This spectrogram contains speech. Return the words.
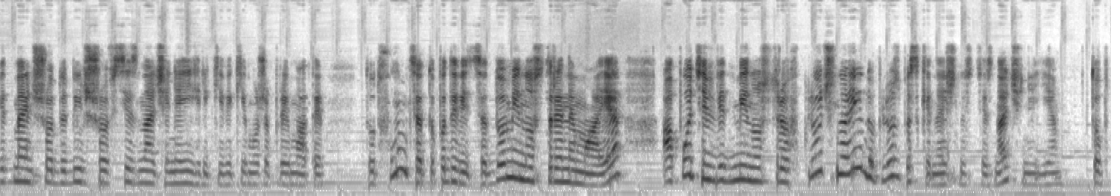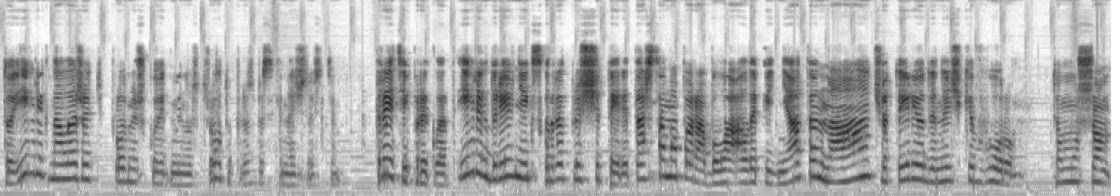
від меншого до більшого всі значення y, які може приймати тут функція, то подивіться, до мінус 3 немає, а потім від мінус 3 включно і до плюс безкінечності значення є. Тобто y належить проміжку від мінус 3 до плюс безкінечності. Третій приклад. y дорівнює х квадрат плюс 4. Та ж сама парабола, але піднята на 4 одинички вгору. Тому що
